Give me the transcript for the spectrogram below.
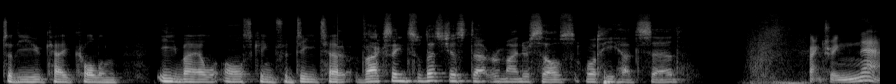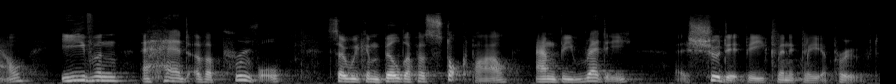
to the UK column email asking for detail. Vaccine, so let's just uh, remind ourselves what he had said. Manufacturing now, even ahead of approval, so we can build up a stockpile and be ready uh, should it be clinically approved.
